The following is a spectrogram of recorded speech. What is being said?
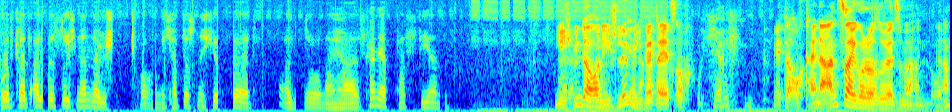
wurde gerade alles durcheinander gesprochen. Ich habe das nicht gehört. Also, naja, es kann ja passieren. Nee, ich bin da auch nicht schlimm. Ich werde da jetzt auch, werd da auch keine Anzeige oder so jetzt machen. Ja?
